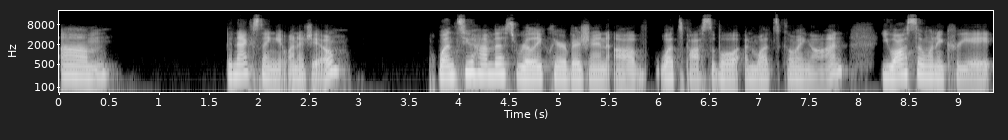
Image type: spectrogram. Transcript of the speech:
Um, the next thing you want to do, once you have this really clear vision of what's possible and what's going on, you also want to create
